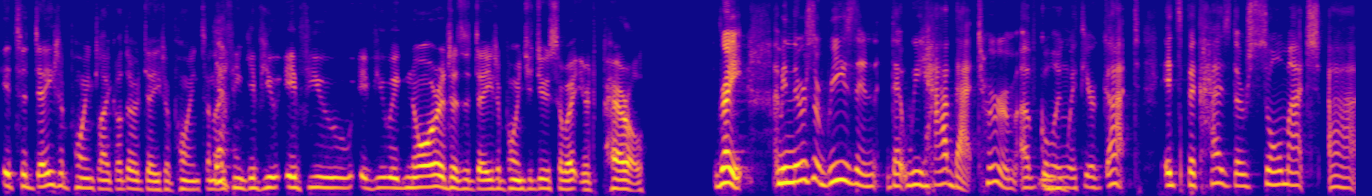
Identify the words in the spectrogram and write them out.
it's a data point like other data points, and I think if you if you if you ignore it as a data point, you do so at your peril. Right. I mean, there's a reason that we have that term of going Mhm. with your gut. It's because there's so much uh,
